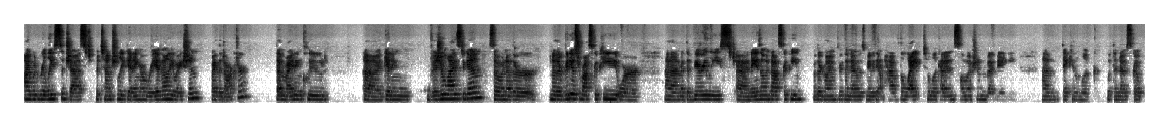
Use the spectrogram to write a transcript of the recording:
I would really suggest potentially getting a reevaluation by the doctor. That might include uh, getting visualized again, so another another video stroboscopy or um, at the very least uh, nasoendoscopy where they're going through the nose. Maybe they don't have the light to look at it in slow motion, but maybe um, they can look with a nose scope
